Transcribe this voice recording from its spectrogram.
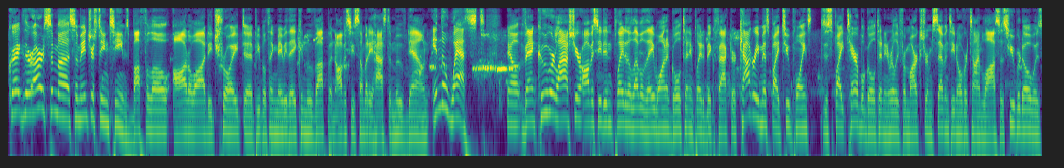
Craig, there are some uh, some interesting teams: Buffalo, Ottawa, Detroit. Uh, people think maybe they can move up, and obviously somebody has to move down. In the West, you know, Vancouver last year obviously didn't play to the level they wanted. Goaltending played a big factor. Calgary missed by two points despite terrible goaltending, really from Markstrom. Seventeen overtime losses. Huberdeau was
